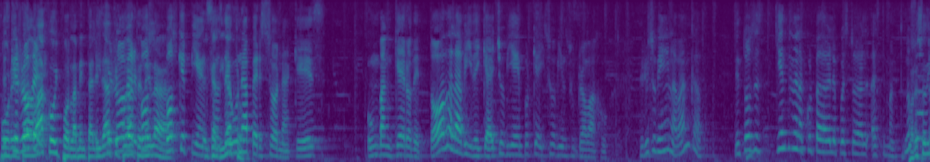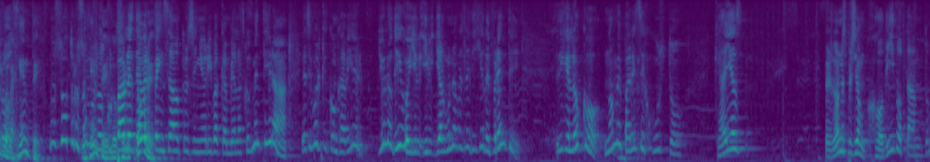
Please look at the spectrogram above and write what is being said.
por que, el Robert, trabajo y por la mentalidad Es que, que, pueda Robert, tener vos, la vos qué piensas de una persona que es un banquero de toda la vida y que ha hecho bien porque hizo bien su trabajo, pero hizo bien en la banca? Entonces, ¿quién tiene la culpa de haberle puesto a, a este man? Por eso digo la gente. Nosotros somos gente, los los culpables de haber pensado que el señor iba a cambiar las cosas. Mentira, es igual que con Javier. Yo lo digo y, y- y alguna vez le dije de frente. Le dije, loco, no me parece justo que hayas, perdón la expresión, jodido tanto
